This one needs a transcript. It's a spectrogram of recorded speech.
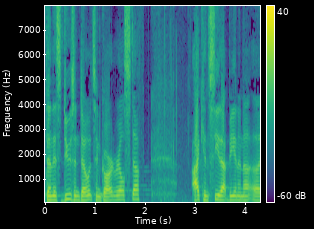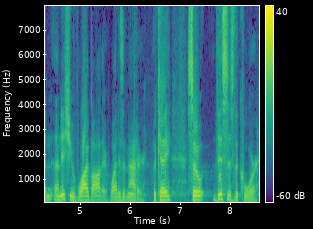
then this do's and don'ts and guardrails stuff, I can see that being an, uh, an, an issue of why bother? Why does it matter? Okay? So this is the core.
